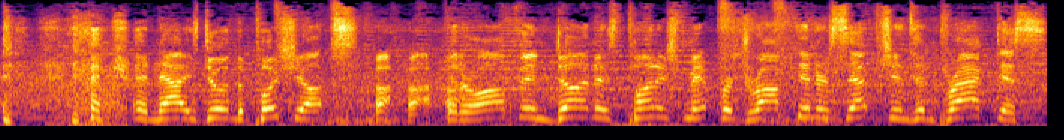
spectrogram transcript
and now he's doing the push-ups that are often done as punishment for dropped interceptions in practice.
